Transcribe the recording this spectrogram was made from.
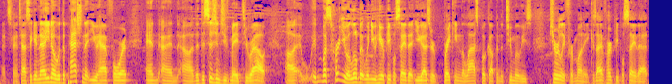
That's fantastic. And now, you know, with the passion that you have for it and, and uh, the decisions you've made throughout, uh, it must hurt you a little bit when you hear people say that you guys are breaking the last book up into two movies purely for money. Because I've heard people say that,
